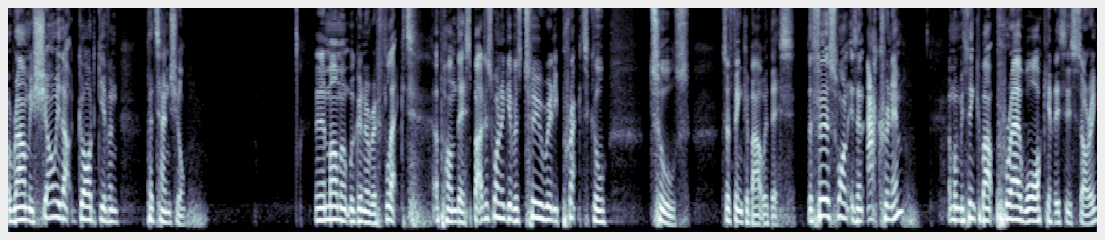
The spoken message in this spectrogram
around me? Show me that God given potential. In a moment, we're going to reflect upon this, but I just want to give us two really practical tools to think about with this. The first one is an acronym. And when we think about prayer walking, this is sorry,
